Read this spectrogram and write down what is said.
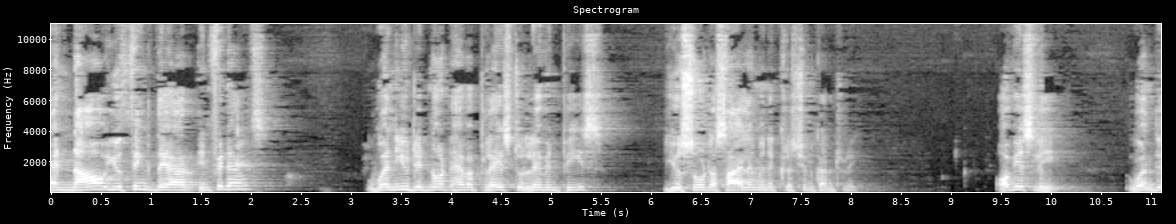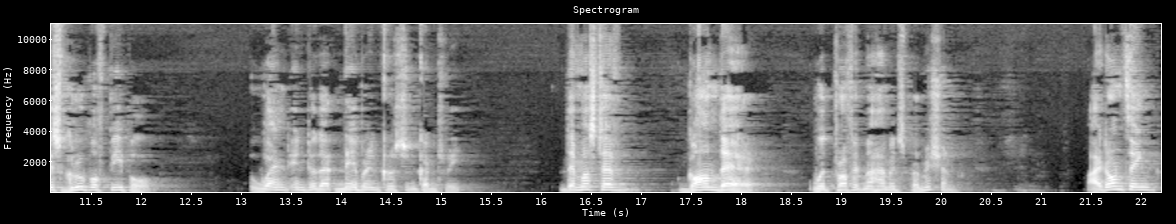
And now you think they are infidels? When you did not have a place to live in peace, you sought asylum in a Christian country. Obviously, when this group of people went into that neighboring Christian country, they must have gone there with Prophet Muhammad's permission. I don't think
